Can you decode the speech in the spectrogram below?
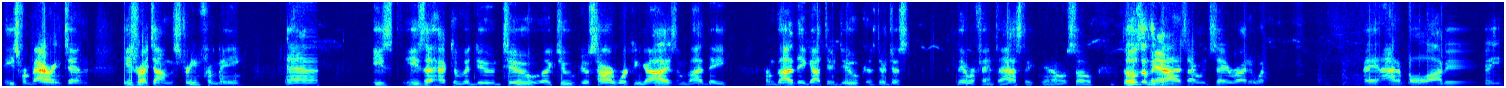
he's from Barrington. He's right down the street from me, and he's he's a heck of a dude too. Like two just hardworking guys. I'm glad they I'm glad they got their due because they're just they were fantastic. You know, so those are the Yeah. guys I would say right away. Hey, and Adam Cole, obviously.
